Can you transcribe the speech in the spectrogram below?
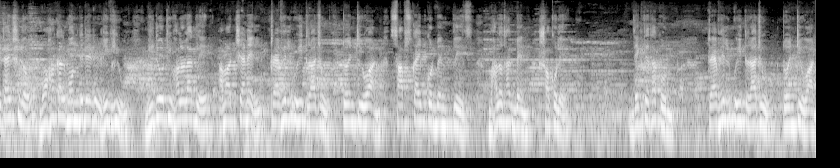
এটাই ছিল মহাকাল মন্দিরের রিভিউ। ভিডিওটি ভালো লাগলে আমার channel travel with Raju twenty one subscribe করবেন প্লিজ। ভালো থাকবেন সকলে। দেখতে থাকুন travel with Raju twenty one.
